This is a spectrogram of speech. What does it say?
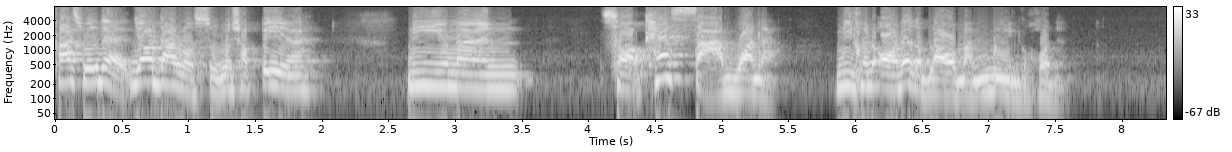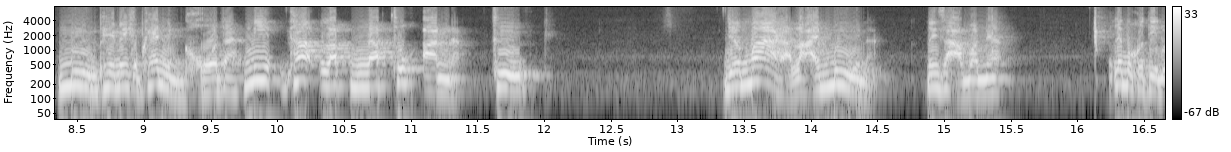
Fastwork เนี่ยยอดดาวน์โหลดสูงกว่าช้อปปี้นะ มีมาณสอบแค่สามวันอะมีคนออเดอร์กับเรามาณหมื่นกว่าคนอะหมื่นเพย์เมกับแค่หนึ่งโค้ดนะนี่ถ้ารับนับทุกอันอะคือ เยอะมากอะหลายหมื่นอะในสามวันเนี้ยและปกติโล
